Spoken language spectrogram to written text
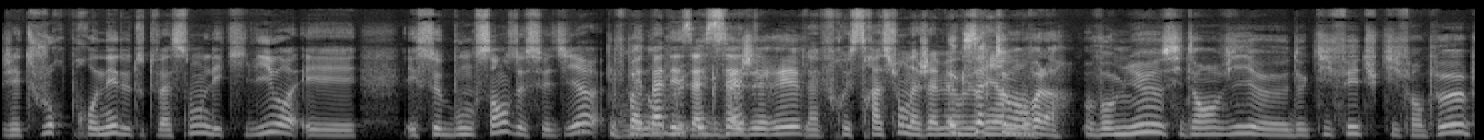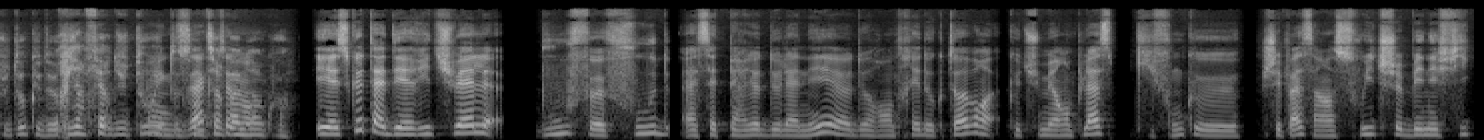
J'ai toujours prôné de toute façon l'équilibre et, et ce bon sens de se dire Faut on pas non pas plus des exagérer. La frustration n'a jamais eu rien de Exactement, bon. voilà. Vaut mieux si t'as envie euh, de kiffer, tu kiffes un peu, plutôt que de rien faire du tout et de te sentir pas Exactement. bien quoi. Et est-ce que tu as des rituels bouffe, euh, food à cette période de l'année, euh, de rentrée d'octobre, que tu mets en place qui font que, je sais pas, c'est un switch bénéfique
